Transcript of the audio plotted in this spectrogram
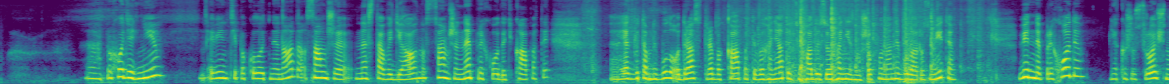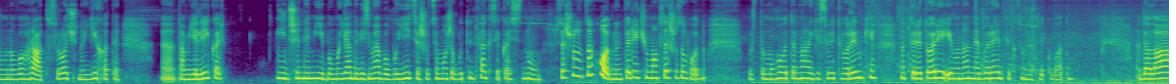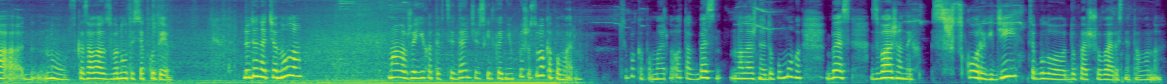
Е, Проходять дні, він типу, колоть не треба, сам же не ставить діагноз, сам же не приходить капати. Е, Як би там не було, одразу треба капати, виганяти цю гадость з організму, щоб вона не була, розумієте? Він не приходив, я кажу, срочно в Новоград, срочно їхати. Е, Там є лікар. Інший не мій, бо моя не візьме, бо боїться, що це може бути інфекція якась, ну, все, що завгодно, ентерій, чума, все, що завгодно. Просто мого ветеринара є свої тваринки на території, і вона не бере інфекціонних лікувати. Дала, ну, сказала звернутися куди. Людина тягнула, мала вже їхати в цей день, через кілька днів пише, собака померла. Собака померла. Отак, без належної допомоги, без зважених скорих дій. Це було до 1 вересня, там вона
